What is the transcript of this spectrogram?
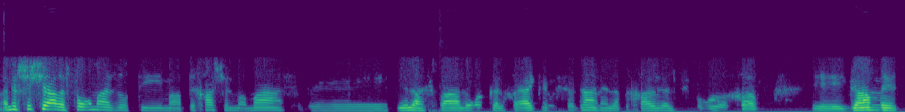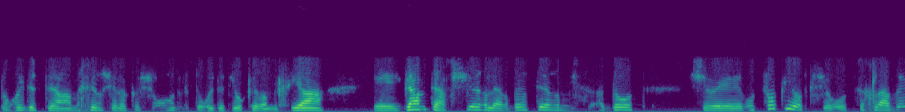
אני חושב שהרפורמה הזאת היא מהפכה של ממש, ותהיה לה השפעה לא רק על חיי כמסעדן, אלא בכלל על ציבור הרחב. אה, גם אה, תוריד את המחיר של הכשרות ותוריד את יוקר המחיה, אה, גם תאפשר להרבה יותר מסעדות שרוצות להיות כשרות. צריך להבין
